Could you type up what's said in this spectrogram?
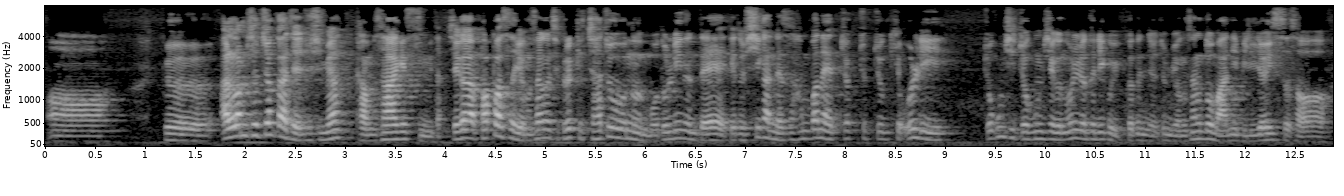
어, 그, 알람 설정까지 해주시면 감사하겠습니다. 제가 바빠서 영상을 그렇게 자주는 못 올리는데, 그래도 시간 내서 한 번에 쭉쭉쭉 올리, 조금씩 조금씩은 올려드리고 있거든요. 좀 영상도 많이 밀려 있어서,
